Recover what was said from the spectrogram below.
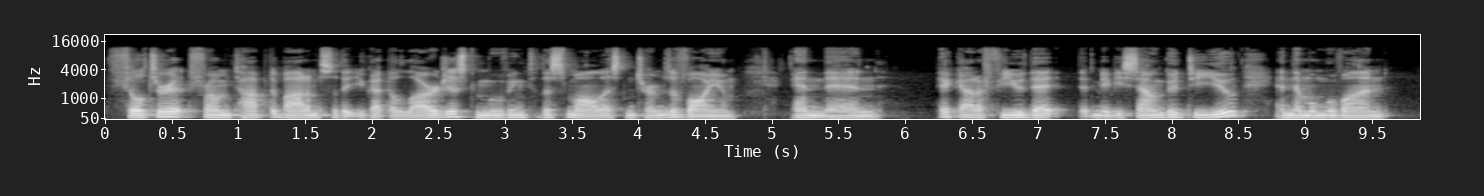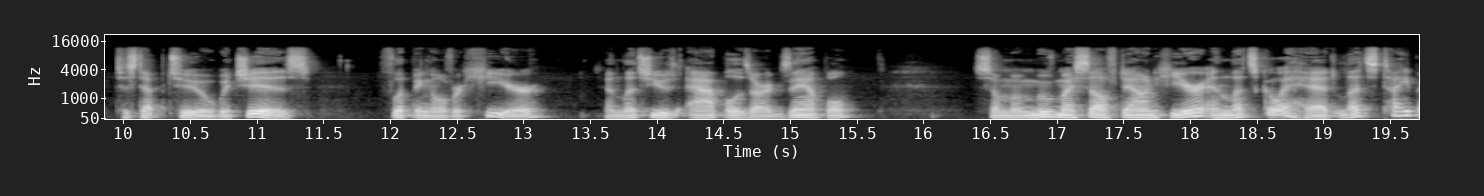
filter it from top to bottom so that you've got the largest moving to the smallest in terms of volume. And then pick out a few that, that maybe sound good to you, and then we'll move on to step two, which is flipping over here And let's use Apple as our example. So I'm gonna move myself down here and let's go ahead, let's type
